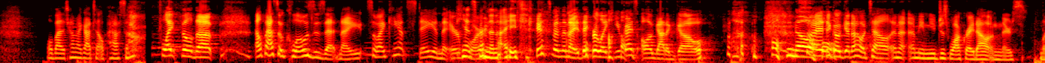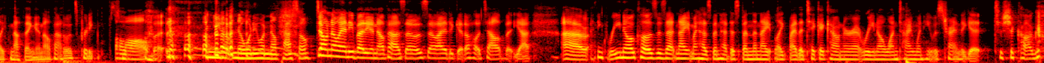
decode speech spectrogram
Well, by the time I got to El Paso, flight filled up. El Paso closes at night, so I can't stay in the airport. Can't spend the night. Can't spend the night. They were like, "You guys all gotta go." Oh no! So I had to go get a hotel, and I I mean, you just walk right out, and there's like nothing in El Paso. It's pretty small, but and you don't know anyone in El Paso. don't know anybody in El Paso, so I had to get a hotel. But yeah, uh, I think Reno closes at night. My husband had to spend the night like by the ticket counter at Reno one time when he was trying to get to Chicago.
